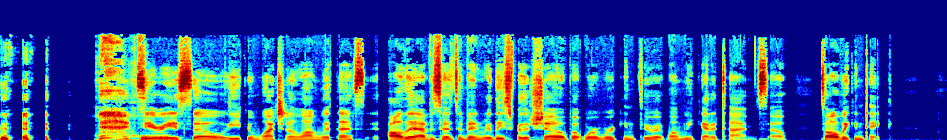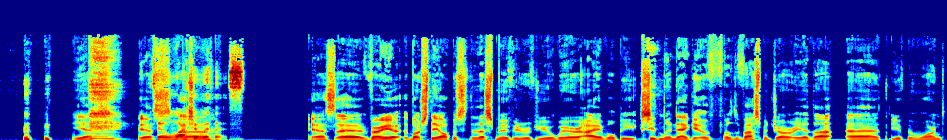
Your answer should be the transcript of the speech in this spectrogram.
series, so you can watch it along with us. All the episodes have been released for the show, but we're working through it one week at a time, so it's all we can take. Yes, yes. So watch it uh, with us. Yes, uh, very much the opposite of this movie review, where I will be exceedingly negative for the vast majority of that. Uh, you've been warned.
